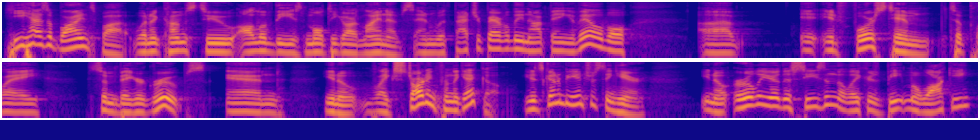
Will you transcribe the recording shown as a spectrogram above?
he has a blind spot when it comes to all of these multi guard lineups. And with Patrick Beverley not being available, uh, it, it forced him to play some bigger groups. And, you know, like starting from the get go, it's going to be interesting here. You know, earlier this season, the Lakers beat Milwaukee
